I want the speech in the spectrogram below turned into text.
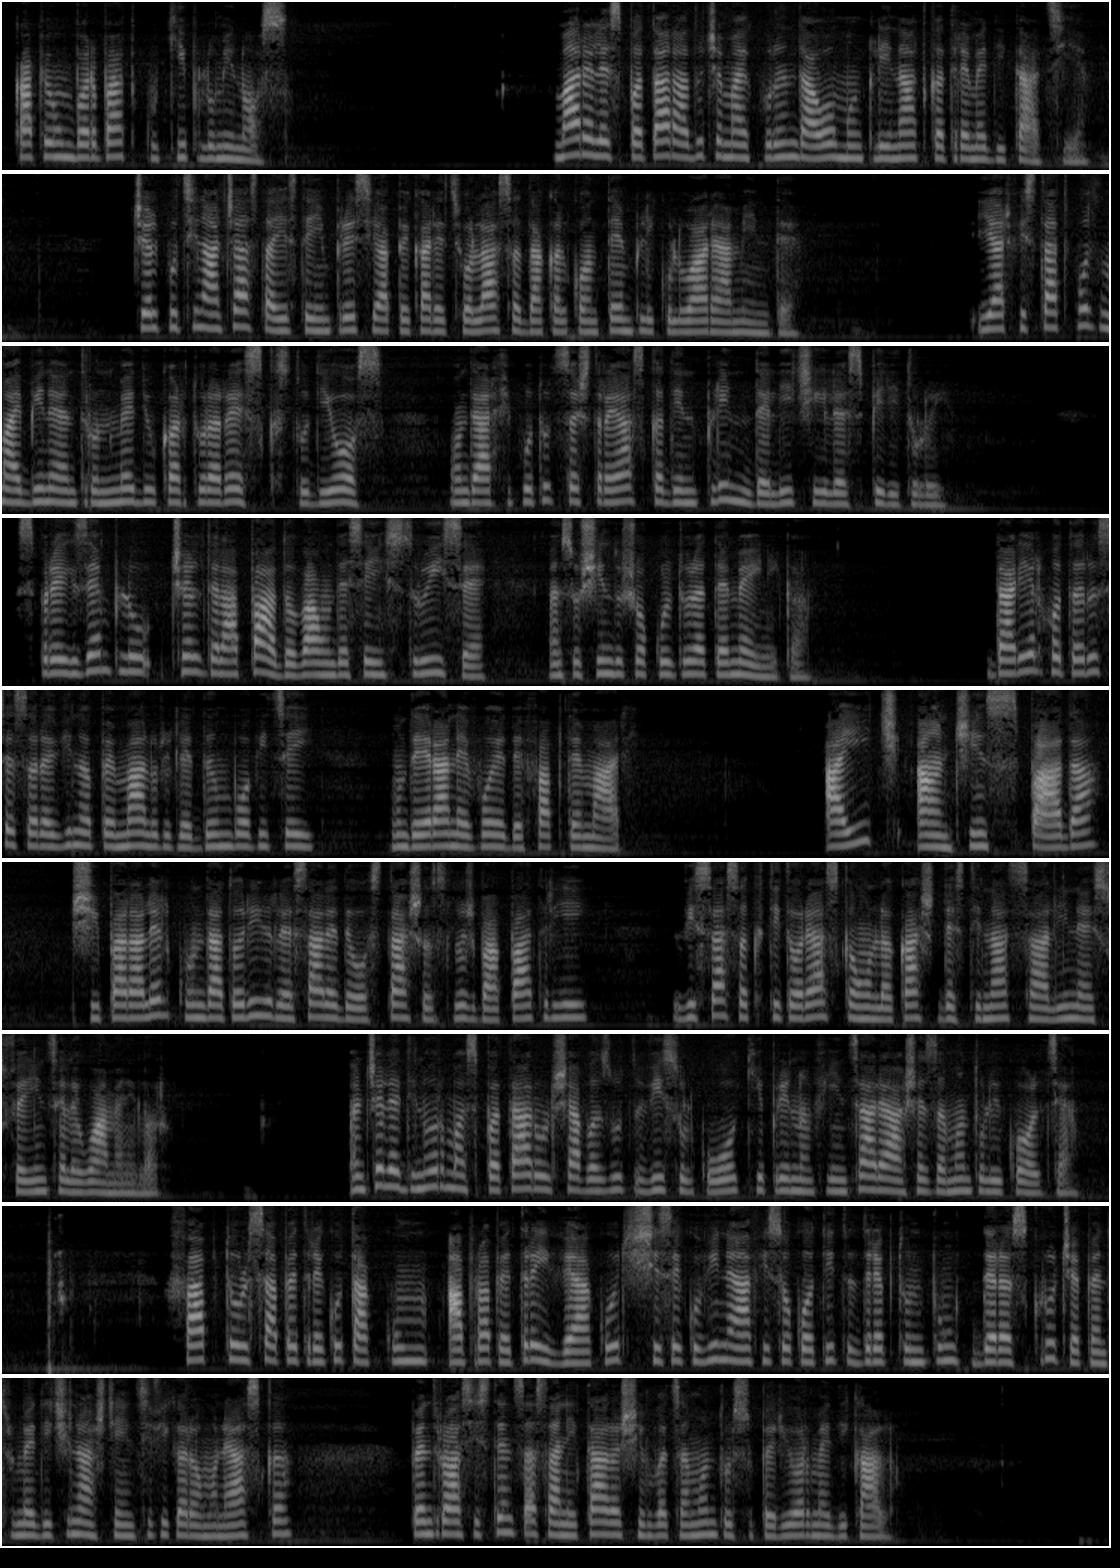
ca pe un bărbat cu chip luminos. Marele spătar aduce mai curând a om înclinat către meditație. Cel puțin aceasta este impresia pe care ți-o lasă dacă îl contempli cu luare aminte. I-ar fi stat mult mai bine într-un mediu cărturăresc, studios, unde ar fi putut să-și trăiască din plin deliciile spiritului. Spre exemplu, cel de la Padova, unde se instruise, însușindu-și o cultură temeinică. Dar el hotărâse să revină pe malurile Dâmboviței, unde era nevoie de fapte mari. Aici a încins spada și, paralel cu îndatoririle sale de ostaș în slujba patriei, visa să ctitorească un lăcaș destinat să aline suferințele oamenilor. În cele din urmă, spătarul și-a văzut visul cu ochii prin înființarea așezământului Colțea. Faptul s-a petrecut acum aproape trei veacuri și se cuvine a fi socotit drept un punct de răscruce pentru medicina științifică românească, pentru asistența sanitară și învățământul superior medical.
